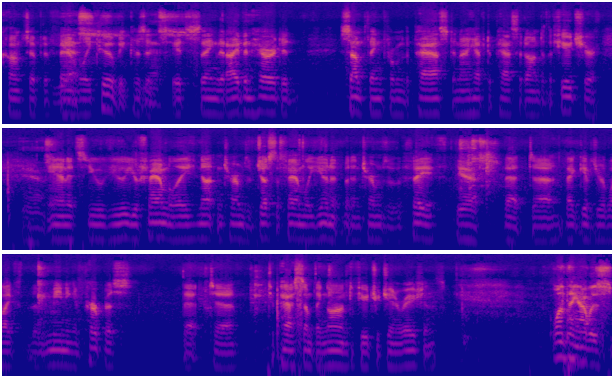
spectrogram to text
concept of family Yes. too because it's it's saying that I've inherited something from the past and I have to pass it on to the future Yes. and it's you view your family not in terms of just the family unit but in terms of the faith yes. that uh, that gives your life the meaning and purpose that uh, to pass something on to future generations One thing I was,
